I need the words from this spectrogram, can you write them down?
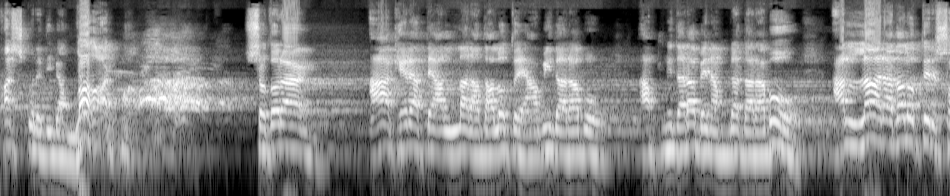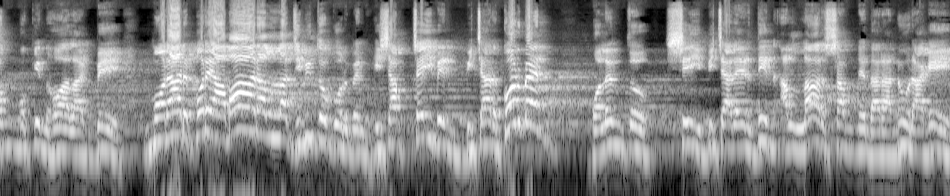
ফাঁস করে দিবে আল্লাহ আকবার। সুতরাং আখেরাতে আল্লাহর আদালতে আমি দাঁড়াবো। আপনি দাঁড়াবেন, আমরা দাঁড়াবো। আল্লাহর আদালতের সম্মুখীন হওয়া লাগবে। মরার পরে আবার আল্লাহ জীবিত করবেন, হিসাব চাইবেন, বিচার করবেন। বলেন তো, সেই বিচারের দিন আল্লাহর সামনে দাঁড়ানোর আগে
